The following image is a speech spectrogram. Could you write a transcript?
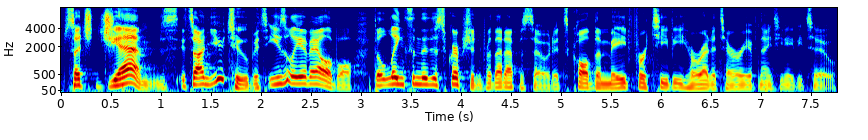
such gems? It's on youtube. It's easily available. The links in the description for that episode. It's called the made for tv hereditary of 1982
